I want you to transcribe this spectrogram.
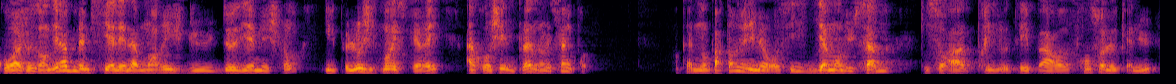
Courageuse en diable, même si elle est la moins riche du deuxième échelon, il peut logiquement espérer accrocher une place dans les cinq premiers. En cas de non partant, le numéro 6, Diamant du Sam, qui sera piloté par François Lecanu,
